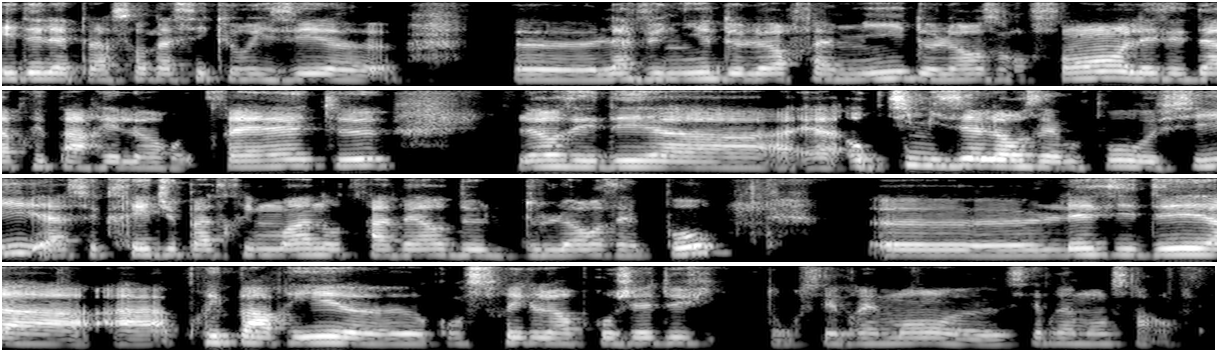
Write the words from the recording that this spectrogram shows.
aider les personnes à sécuriser euh, l'avenir de leur famille, de leurs enfants, les aider à préparer leur retraite, leur aider à, à optimiser leurs impôts aussi, à se créer du patrimoine au travers de, de leurs impôts, les aider à, préparer, euh, construire leur projet de vie. Donc, c'est vraiment, euh, c'est vraiment ça, en fait.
